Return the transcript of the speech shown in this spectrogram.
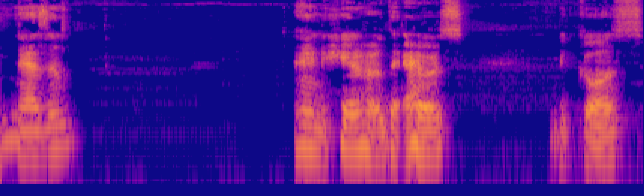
masm and here are the errors because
